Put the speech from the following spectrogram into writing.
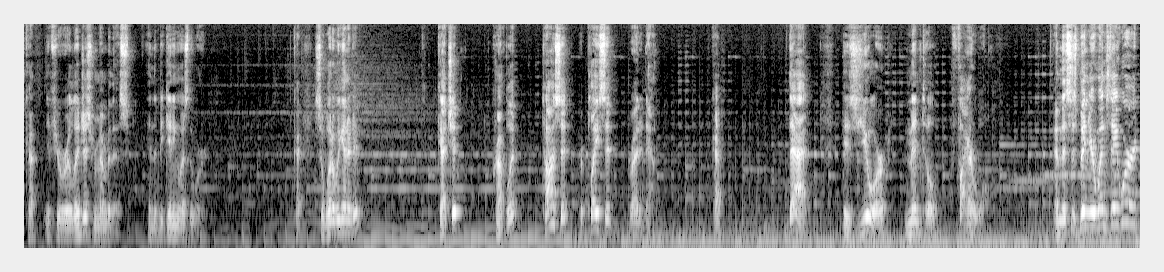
Okay? If you're religious, remember this. In the beginning was the Word. Okay, so what are we going to do? Catch it, crumple it, toss it, replace it, write it down. Okay? That is your mental firewall. And this has been your Wednesday word.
